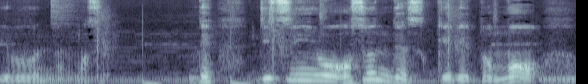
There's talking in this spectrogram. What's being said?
いう部分になります。で、実印を押すんですけれども、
